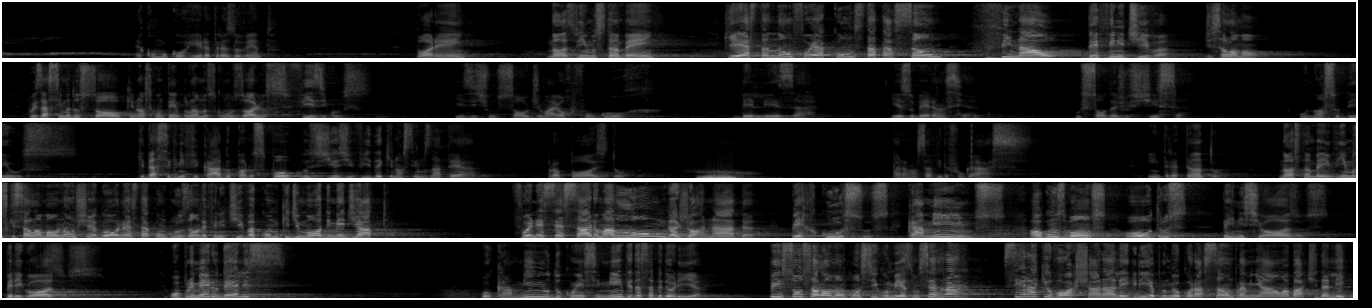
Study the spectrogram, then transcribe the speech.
É como correr atrás do vento. Porém, nós vimos também que esta não foi a constatação final, definitiva de Salomão. Pois acima do sol que nós contemplamos com os olhos físicos, existe um sol de maior fulgor, beleza e exuberância. o sol da justiça, o nosso Deus, que dá significado para os poucos dias de vida que nós temos na terra, propósito para a nossa vida fugaz. Entretanto, nós também vimos que Salomão não chegou nesta conclusão definitiva como que de modo imediato. Foi necessário uma longa jornada, percursos, caminhos, alguns bons, outros perniciosos, perigosos. O primeiro deles, o caminho do conhecimento e da sabedoria. Pensou Salomão consigo mesmo: será será que eu vou achar a alegria para o meu coração, para a minha alma batida ali?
